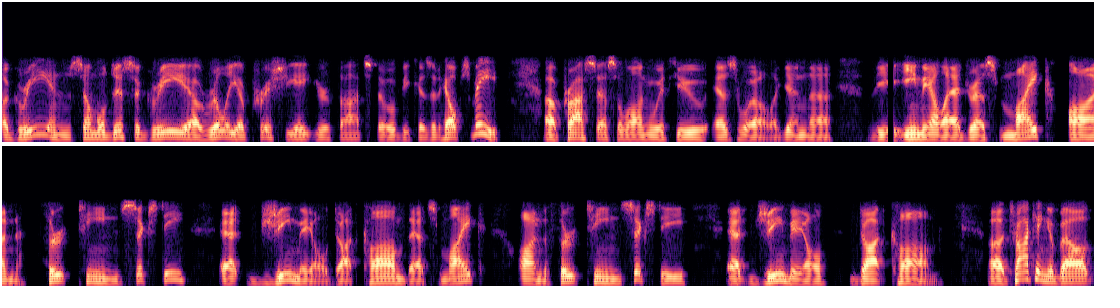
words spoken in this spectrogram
agree and some will disagree. I really appreciate your thoughts though, because it helps me uh, process along with you as well. Again, uh, the email address Mike on 1360 at gmail.com. That's Mike on 1360 at gmail.com. Uh, talking about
